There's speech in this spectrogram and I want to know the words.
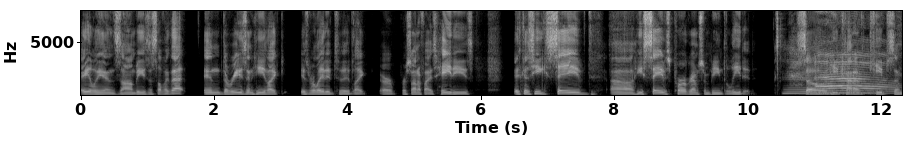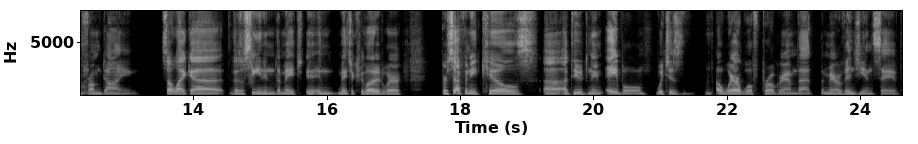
aliens, zombies, and stuff like that. And the reason he like is related to like or personifies Hades is because he saved uh he saves programs from being deleted. So he kind of keeps them Oh. from dying. So like uh there's a scene in the Mat- in Matrix Reloaded where Persephone kills uh, a dude named Abel, which is a werewolf program that the Merovingians saved,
